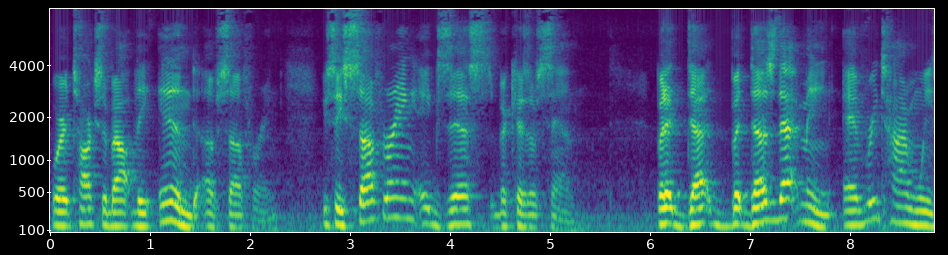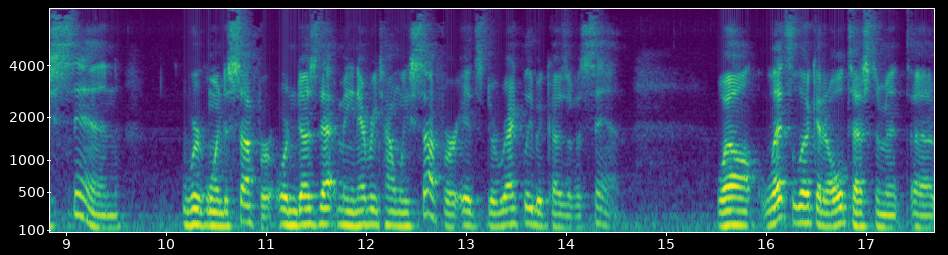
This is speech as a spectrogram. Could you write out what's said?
where it talks about the end of suffering. You see, suffering exists because of sin. But it do, but does that mean every time we sin, we're going to suffer? Or does that mean every time we suffer, it's directly because of a sin? Well, let's look at an Old Testament uh,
